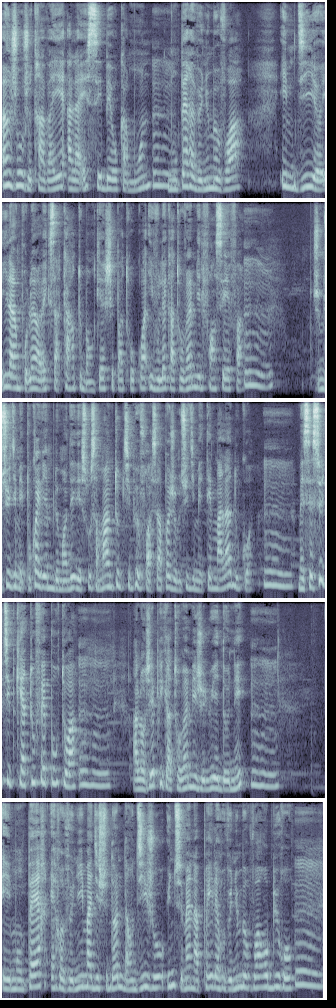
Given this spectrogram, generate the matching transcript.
un jour, je travaillais à la SCB au Cameroun. Mon père est venu me voir. Il me dit, euh, il a un problème avec sa carte bancaire, je sais pas trop quoi. Il voulait 80 000 francs CFA. Je me suis dit, mais pourquoi il vient me demander des sous? Ça m'a un tout petit peu froissé. Après, je me suis dit, mais t'es malade ou quoi? Hmm. Mais c'est ce type qui a tout fait pour toi. Mhm. Alors, j'ai pris 80 000, je lui ai donné. Mhm. Et mon père est revenu, il m'a dit, je te donne dans 10 jours. Une semaine après, il est revenu me voir au bureau. Hmm.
